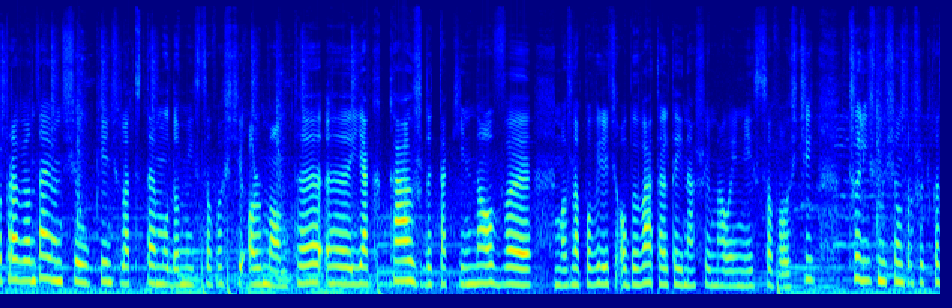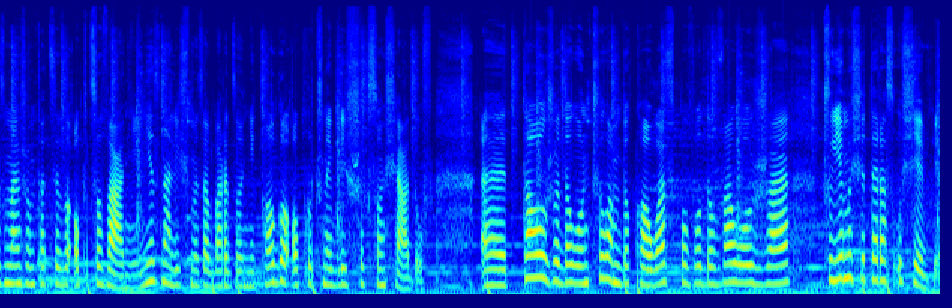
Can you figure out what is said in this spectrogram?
Przeprowadzając się 5 lat temu do miejscowości Olmonty, e, jak każdy taki nowy, można powiedzieć, obywatel tej naszej małej miejscowości, czuliśmy się troszeczkę z mężem tacy wyobcowani. Nie znaliśmy za bardzo nikogo oprócz najbliższych sąsiadów. E, To, że dołączyłam do koła, spowodowało, że czujemy się teraz u siebie.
